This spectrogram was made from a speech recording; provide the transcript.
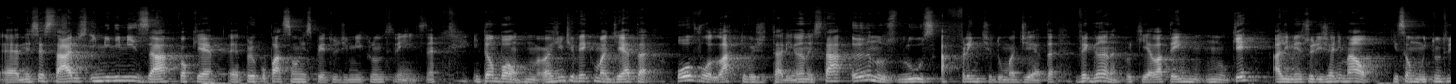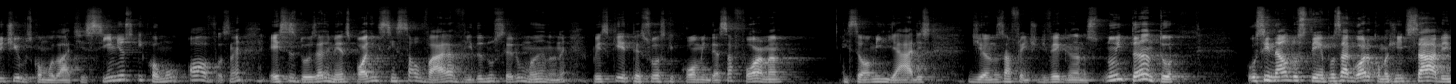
é, necessários e minimizar qualquer é, preocupação a respeito de micronutrientes. Né? Então, bom, a gente vê que uma dieta ovo-lacto-vegetariana está anos-luz à frente de uma dieta vegana, porque ela tem um, o quê? Alimentos de origem animal, que são muito nutritivos, como laticínios e como ovos. Né? Esses dois alimentos podem sim salvar a vida do ser humano. Né? Por isso que pessoas que comem dessa forma estão há milhares de anos à frente de veganos. No entanto, o sinal dos tempos agora, como a gente sabe,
